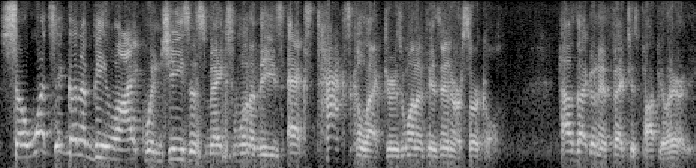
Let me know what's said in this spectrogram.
So what's it going to be like when Jesus makes one of these ex-tax collectors one of his inner circle? How's that going to affect his popularity?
